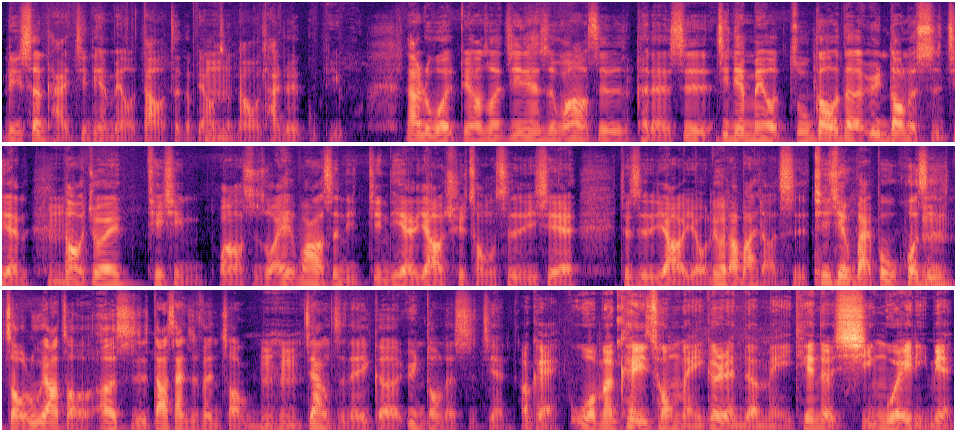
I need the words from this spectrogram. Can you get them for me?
林胜凯今天没有到这个标准嗯，那我他就会鼓励我。那如果比方说今天是王老师，可能是今天没有足够的运动的时间，嗯那我就会提醒王老师说，哎、王老师，你今天要去从事一些，就是要有六到八小时，七千五百步，或是走路要走二十到三十分钟，嗯哼。这样子的一个运动的时间。OK，我们可以从每一个人的每天的行为里面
